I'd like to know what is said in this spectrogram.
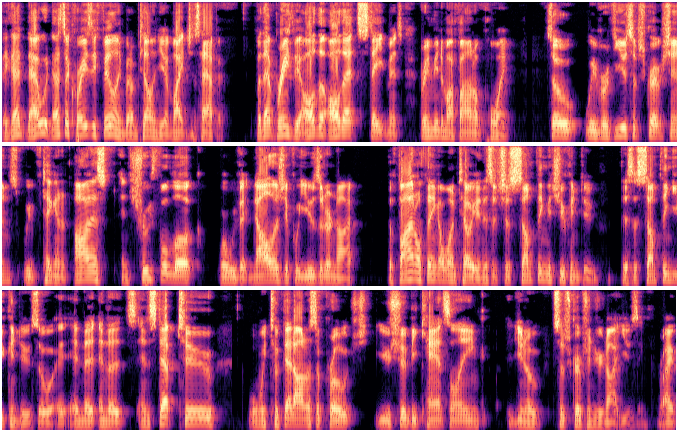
Like that that would that's a crazy feeling, but I'm telling you, it might just happen. But that brings me all the all that statements bring me to my final point. So we've reviewed subscriptions, we've taken an honest and truthful look where we've acknowledged if we use it or not. The final thing I want to tell you, and this is just something that you can do. This is something you can do. So in the in the in step two, when we took that honest approach, you should be canceling, you know, subscriptions you're not using, right?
